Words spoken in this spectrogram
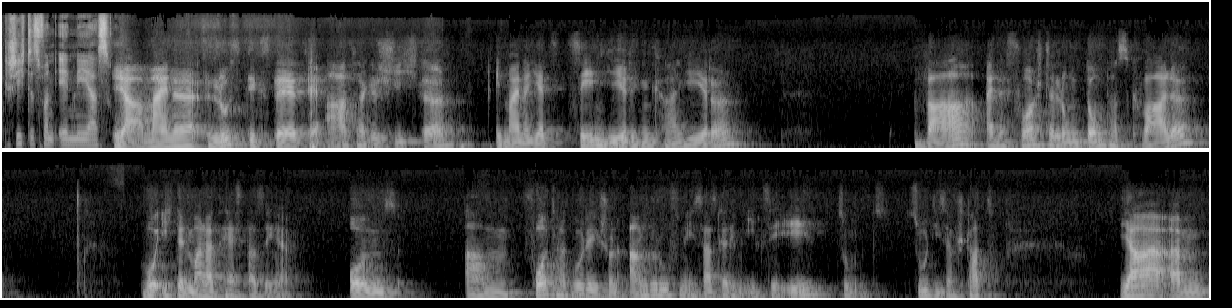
Geschichte ist von Aeneas. Ja, meine lustigste Theatergeschichte in meiner jetzt zehnjährigen Karriere war eine Vorstellung Dom Pasquale, wo ich den Malatesta singe. Und am Vortag wurde ich schon angerufen, ich saß gerade im ICE zum, zu dieser Stadt. Ja, ähm,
